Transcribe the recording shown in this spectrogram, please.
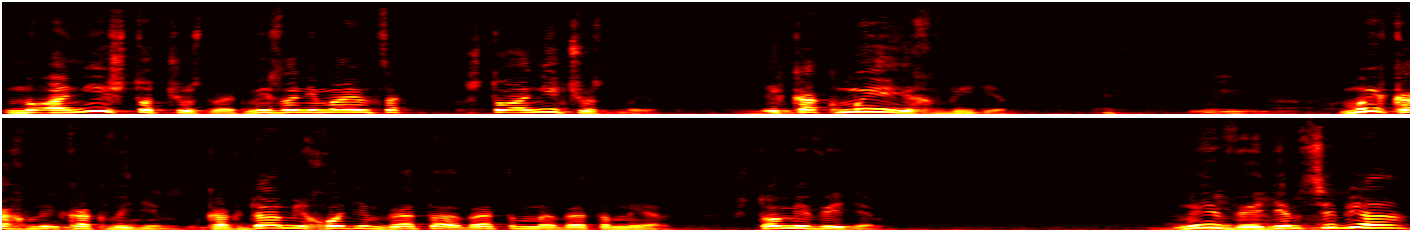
но они что чувствуют? Мы занимаемся, что они чувствуют. И как мы их видим. Мы Мы как, как видим. Когда мы ходим в, это, в, этом, в этом мир, что мы видим? Но Мы видим нас- себя.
